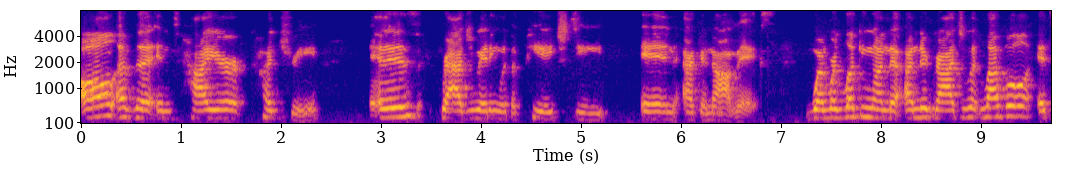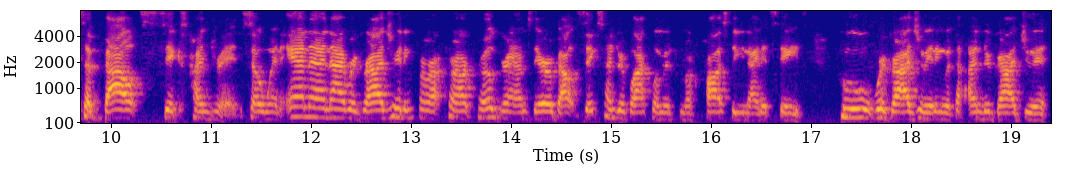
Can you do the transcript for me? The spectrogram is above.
all of the entire country is graduating with a PhD in economics. When we're looking on the undergraduate level, it's about 600. So when Anna and I were graduating from our, from our programs, there were about 600 Black women from across the United States who were graduating with an undergraduate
